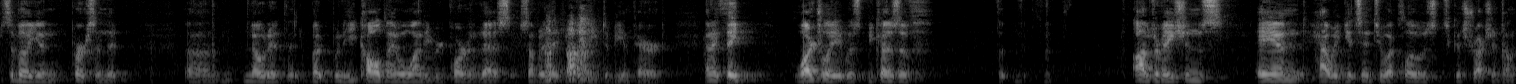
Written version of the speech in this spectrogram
civilian person that um, noted that, but when he called 911, he reported it as somebody that he believed to be impaired. And I think largely it was because of the the observations and how he gets into a closed construction zone.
